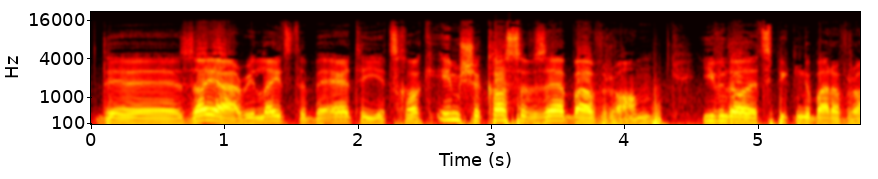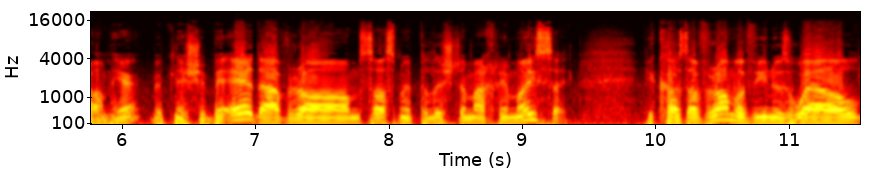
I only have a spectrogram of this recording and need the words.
the Zohar relates the Be'er to Yitzchok. Im shekosav ze Avram, even though it's speaking about Avram here. Mipnei shebe'er da Avram sas me pelishta machri moisei. Because Avram Avinu's well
